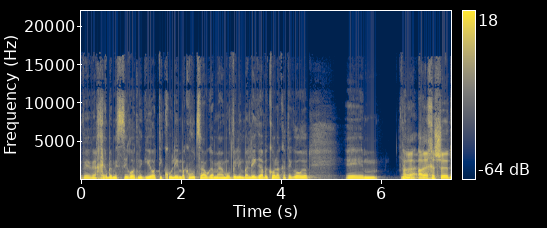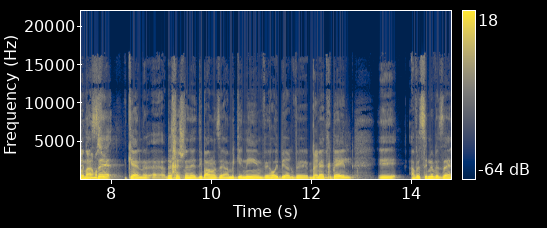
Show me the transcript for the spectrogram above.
ואחר במסירות, נגיעות, תיקולים בקבוצה, הוא גם מהמובילים בליגה בכל הקטגוריות. אה, הר- הרכש שטוטנאם עשו. למעשה, כן, רכש, דיברנו על זה, המגנים והויברג ובאמת בייל, אה, אבל שים לב לזה,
